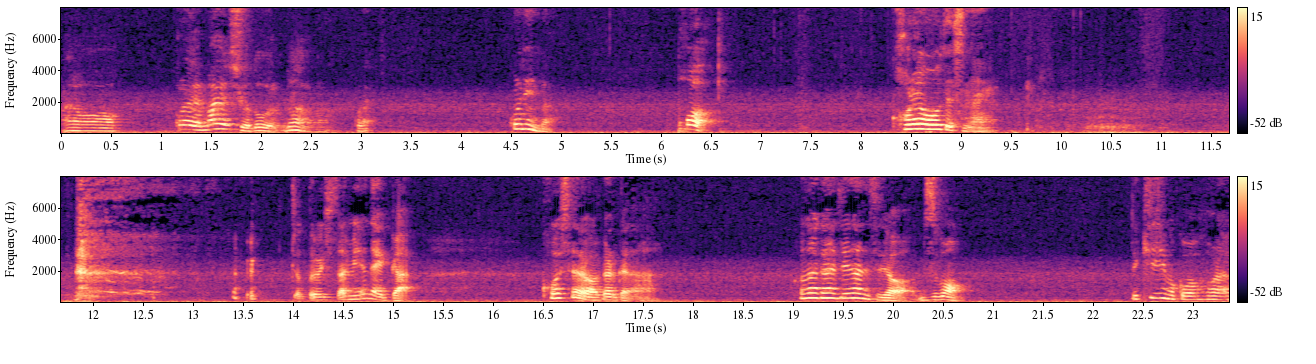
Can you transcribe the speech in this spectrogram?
あのー、これ前足がどうどうなのかな？これ。これでいいんだ。ほら。これをですね。ちょっと下見えないか。こうしたらわかるかな？こんな感じなんですよ。ズボン。で生地もこうほら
